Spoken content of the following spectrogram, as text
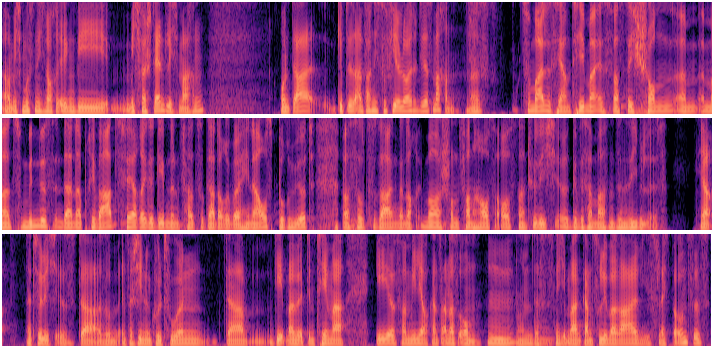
ähm, ich muss nicht noch irgendwie mich verständlich machen. Und da gibt es einfach nicht so viele Leute, die das machen. Das Zumal es ja ein Thema ist, was dich schon ähm, mal zumindest in deiner Privatsphäre gegebenenfalls sogar darüber hinaus berührt, was sozusagen dann auch immer schon von Haus aus natürlich äh, gewissermaßen sensibel ist. Ja, natürlich ist es da, also in verschiedenen Kulturen, da geht man mit dem Thema Ehe, Familie auch ganz anders um. Mhm. Ne, das ist nicht immer ganz so liberal, wie es vielleicht bei uns ist,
